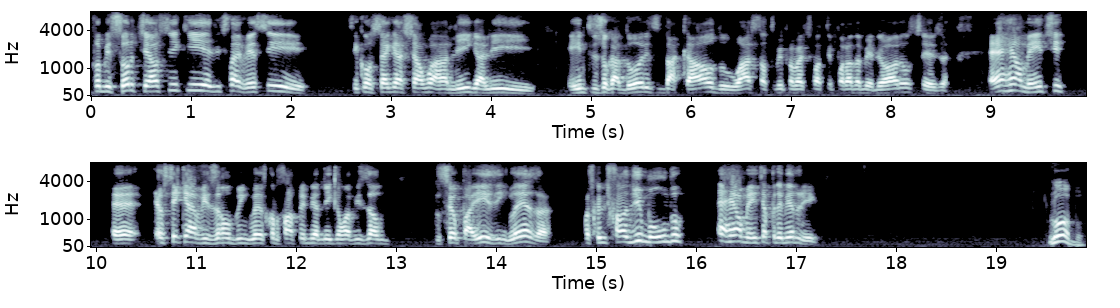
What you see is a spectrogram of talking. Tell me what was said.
promissor Chelsea, que a gente vai ver se se consegue achar uma liga ali entre os jogadores da Caldo, o Arsenal também promete uma temporada melhor, ou seja, é realmente. É, eu sei que a visão do inglês, quando fala Premier League, é uma visão do seu país, inglesa, mas quando a gente fala de mundo, é realmente a Premier League. Lobo.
